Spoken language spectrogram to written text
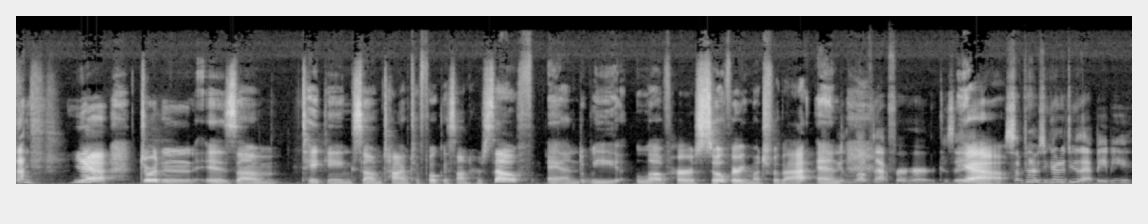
yeah. Jordan is um, taking some time to focus on herself and we love her so very much for that and we love that for her because yeah. sometimes you got to do that baby.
